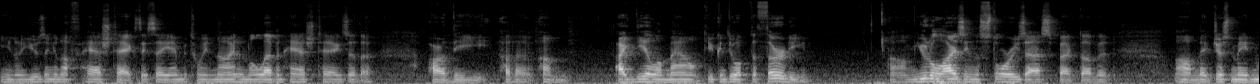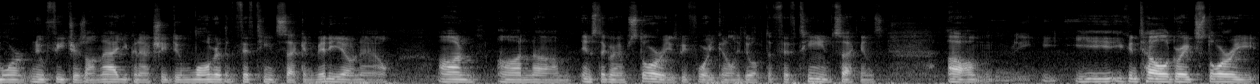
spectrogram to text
you know, using enough hashtags, they say in between 9 and 11 hashtags are the, are the, are the um, ideal amount. You can do up to 30. Um, utilizing the stories aspect of it um, they've just made more new features on that. You can actually do longer than 15 second video now on on um, Instagram stories before you can only do up to 15 seconds. Um, y- you can tell a great story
